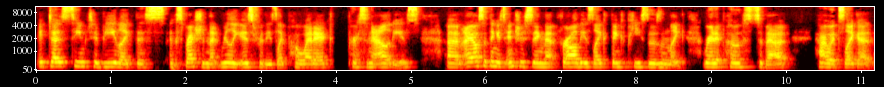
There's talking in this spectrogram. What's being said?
it does seem to be like this expression that really is for these like poetic personalities. Um, I also think it's interesting that for all these like think pieces and like Reddit posts about how it's like a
